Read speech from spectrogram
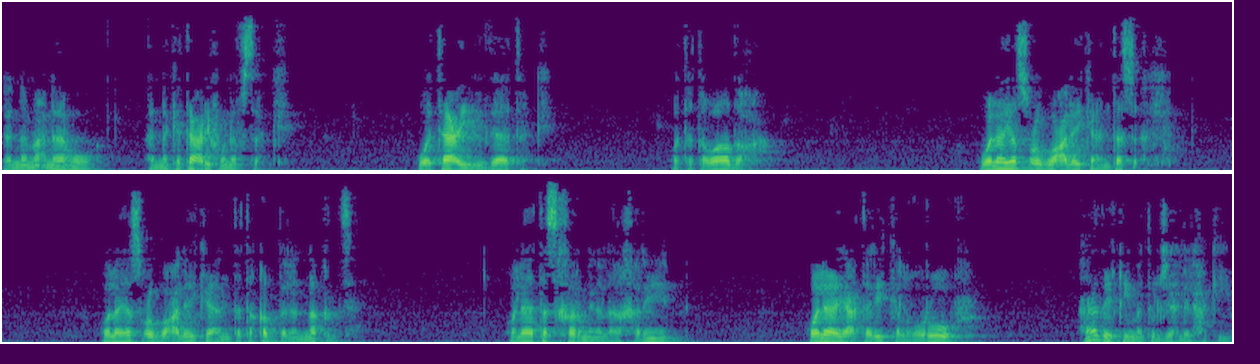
لأن معناه أنك تعرف نفسك وتعي ذاتك وتتواضع. ولا يصعب عليك أن تسأل. ولا يصعب عليك أن تتقبل النقد ولا تسخر من الآخرين ولا يعتريك الغرور. هذه قيمة الجهل الحكيم.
